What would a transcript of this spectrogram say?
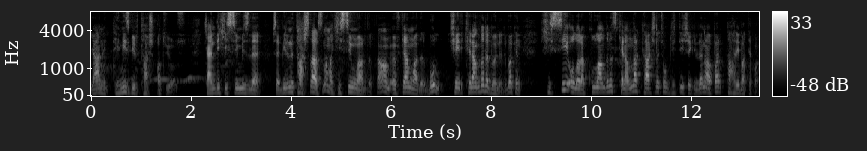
yani temiz bir taş atıyoruz. Kendi hissimizle mesela birini taşlarsın ama hissin vardır. Tamam mı? Öfken vardır. Bu şey kelamda da böyledir. Bakın hissi olarak kullandığınız kelamlar karşıda çok ciddi şekilde ne yapar? Tahribat yapar.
